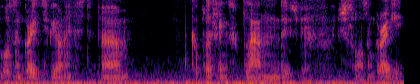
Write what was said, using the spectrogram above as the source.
wasn't great, to be honest. Um, a couple of things were bland. It, it just wasn't great.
